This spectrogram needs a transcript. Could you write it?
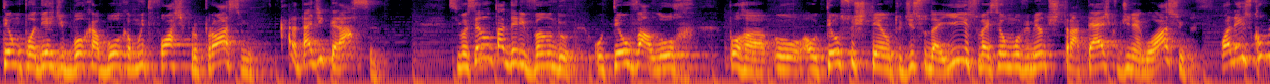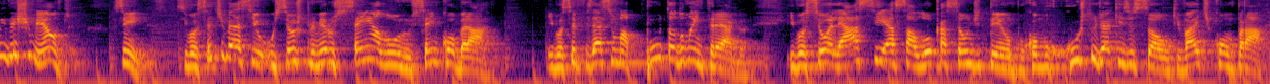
ter um poder de boca a boca muito forte pro próximo? Cara, dá de graça. Se você não está derivando o teu valor porra, o, o teu sustento disso daí, isso vai ser um movimento estratégico de negócio, olha isso como investimento. Sim, se você tivesse os seus primeiros 100 alunos sem cobrar e você fizesse uma puta de uma entrega e você olhasse essa alocação de tempo como custo de aquisição que vai te comprar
